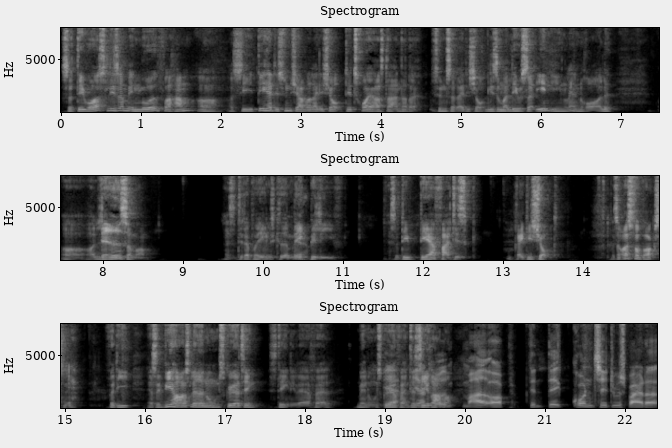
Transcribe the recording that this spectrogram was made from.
Så det er jo også ligesom en måde for ham at, at sige, det her, det synes jeg var rigtig sjovt, det tror jeg også, der er andre, der synes er rigtig sjovt, ligesom at leve sig ind i en eller anden rolle, og, og lade som om. Altså det, der på engelsk hedder make-believe. Altså det, det er faktisk rigtig sjovt. Altså også for voksne. Ja. Fordi altså, vi har også lavet nogle skøre ting, Sten i hvert fald, med nogle skøre ja, vi har fantasirammer. gået meget op. Den, det, grunden til, at du er spejder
